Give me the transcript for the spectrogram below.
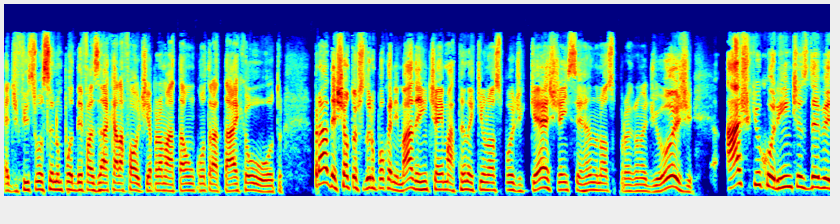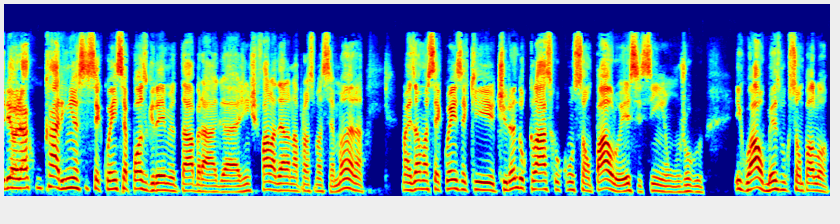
é difícil você não poder fazer aquela faltinha para matar um contra-ataque ou outro. Para deixar o torcedor um pouco animado, a gente ir matando aqui o nosso podcast, já encerrando o nosso programa de hoje. Acho que o Corinthians deveria olhar com carinho essa sequência pós-grêmio, tá, Braga? A gente fala dela na próxima semana mas é uma sequência que, tirando o clássico com o São Paulo, esse sim é um jogo igual, mesmo que o São Paulo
